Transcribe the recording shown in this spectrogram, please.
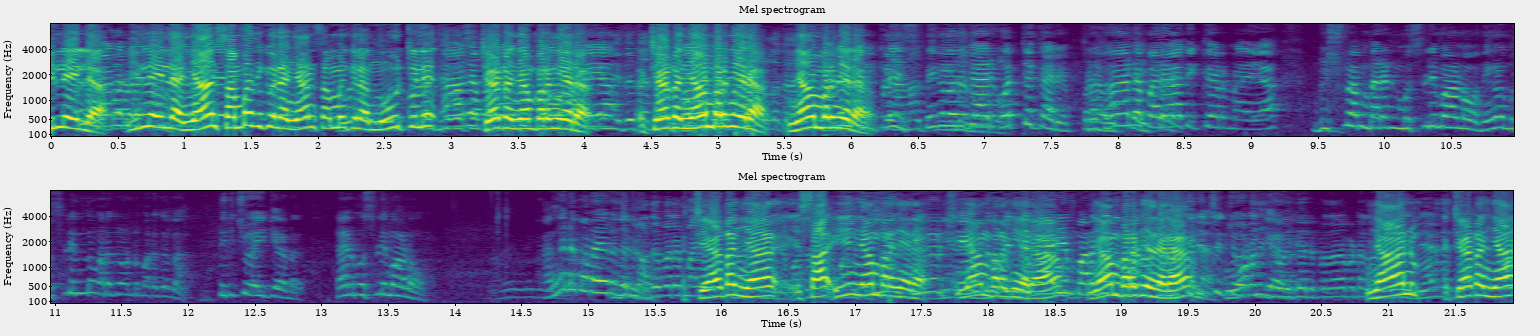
ഇല്ല ഇല്ല ഇല്ല ഇല്ല. ഞാൻ സമ്മതിക്കൂല ഞാൻ സമ്മതിക്കില്ല നൂറ്റിൽ ചേട്ടാ ഞാൻ പറഞ്ഞുതരാം ചേട്ടാ ഞാൻ പറഞ്ഞുതരാം ഞാൻ പറഞ്ഞുതരാം തരാം. നിങ്ങൾ ഒരു കാര്യം ഒറ്റ കാര്യം. പ്രധാന പരാതിക്കാരനായ വിശ്വംഭരൻ മുസ്ലിമാണോ? നിങ്ങൾ മുസ്ലിം എന്ന് പറഞ്ഞുകൊണ്ട് പറഞ്ഞതാ. തിരിച്ചു വയ്ക്കുകയാണ് അയാൾ മുസ്ലിമാണോ? അങ്ങനെ പറയരുതല്ലോ. ചേട്ടാ ഞാൻ ഈ ഞാൻ പറഞ്ഞുതരാം. ഞാൻ പറഞ്ഞുതരാം. ഞാൻ പറഞ്ഞുതരാം. ഞാൻ ചേട്ടാ ഞാൻ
